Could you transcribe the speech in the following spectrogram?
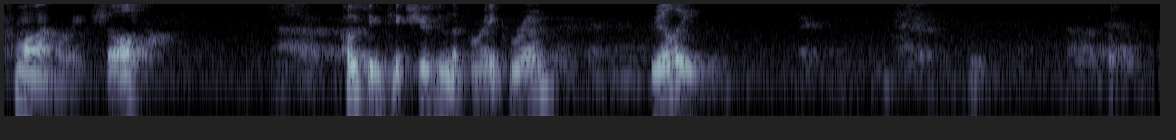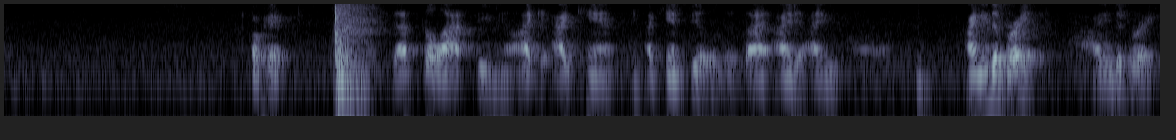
Come on, Rachel. Posting pictures in the break room? Really? That's the last email. I, I can't I can't deal with this. I, I I I need a break. I need a break.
